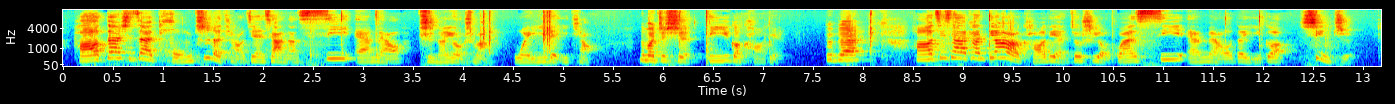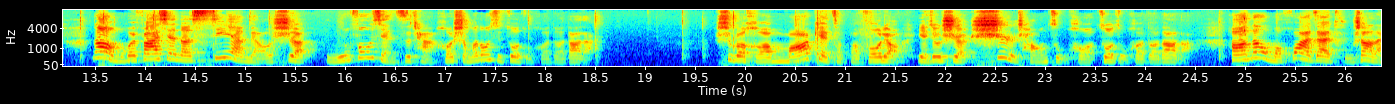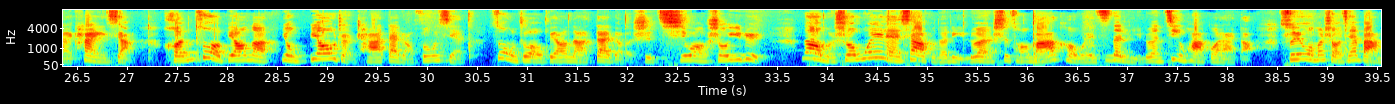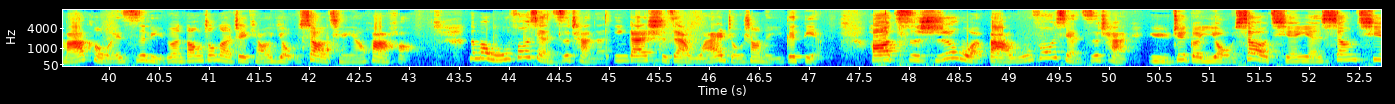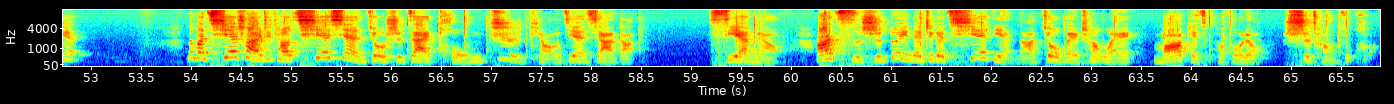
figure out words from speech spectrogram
好，但是在同质的条件下呢，CML 只能有什么唯一的一条。那么这是第一个考点，对不对？好，接下来看第二个考点，就是有关 CML 的一个性质。那我们会发现呢，CML 是无风险资产和什么东西做组合得到的？是不是和 market portfolio，也就是市场组合做组合得到的？好，那我们画在图上来看一下，横坐标呢用标准差代表风险，纵坐标呢代表的是期望收益率。那我们说威廉夏普的理论是从马可维兹的理论进化过来的，所以我们首先把马可维兹理论当中的这条有效前沿画好。那么无风险资产呢，应该是在 Y 轴上的一个点。好，此时我把无风险资产与这个有效前沿相切，那么切出来这条切线就是在同质条件下的 CML，而此时对应的这个切点呢，就被称为 Market Portfolio 市场组合。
